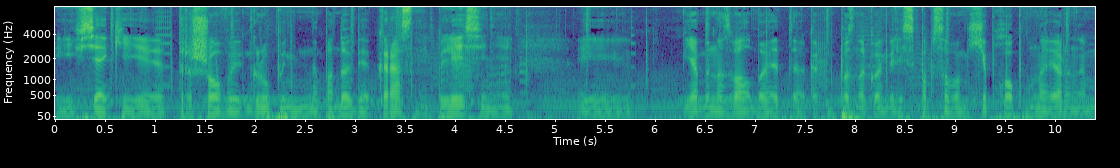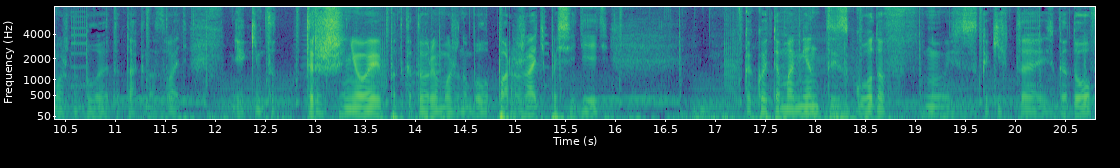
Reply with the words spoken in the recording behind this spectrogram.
и всякие трэшовые группы наподобие «Красной плесени», и я бы назвал бы это, как мы познакомились с попсовым хип-хопом, наверное, можно было это так назвать, каким-то трешней, под который можно было поржать, посидеть. В какой-то момент из годов, ну, из каких-то из годов,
